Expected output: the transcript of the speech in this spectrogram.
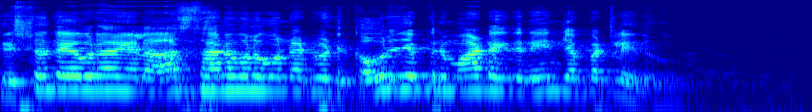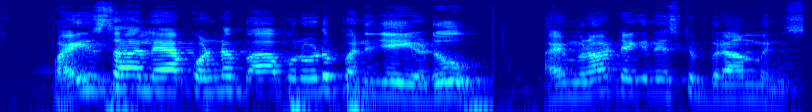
కృష్ణదేవరాయల ఆస్థానంలో ఉన్నటువంటి కవులు చెప్పిన మాట ఇది నేను చెప్పట్లేదు. పైసా లేకుండా బాపునోడు పనిచేయడు. I'm not against Brahmins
